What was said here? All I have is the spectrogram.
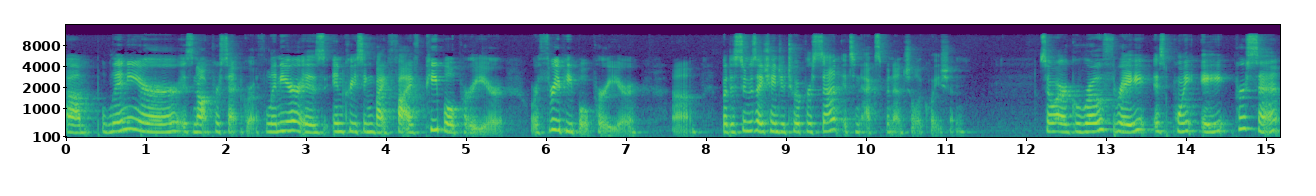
Um, linear is not percent growth. Linear is increasing by five people per year or three people per year. Um, but as soon as I change it to a percent, it's an exponential equation. So our growth rate is 0.8%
